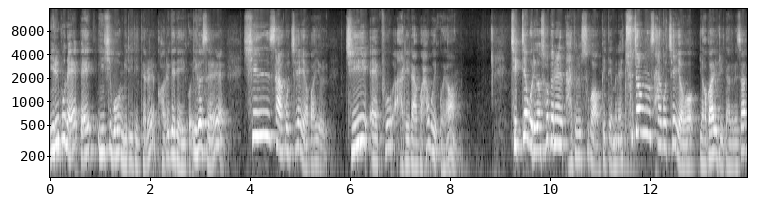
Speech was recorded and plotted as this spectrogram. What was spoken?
1분에 125ml를 거르게 되어 있고 이것을 신사구체 여과율 GFR이라고 하고 있고요. 직접 우리가 소변을 받을 수가 없기 때문에 추정 사구체 여, 여과율이다. 그래서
